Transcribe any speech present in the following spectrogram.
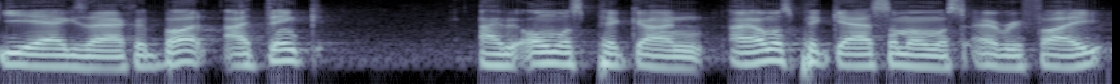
Yeah, exactly. But I think I almost pick on I almost pick Gastelum almost every fight,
